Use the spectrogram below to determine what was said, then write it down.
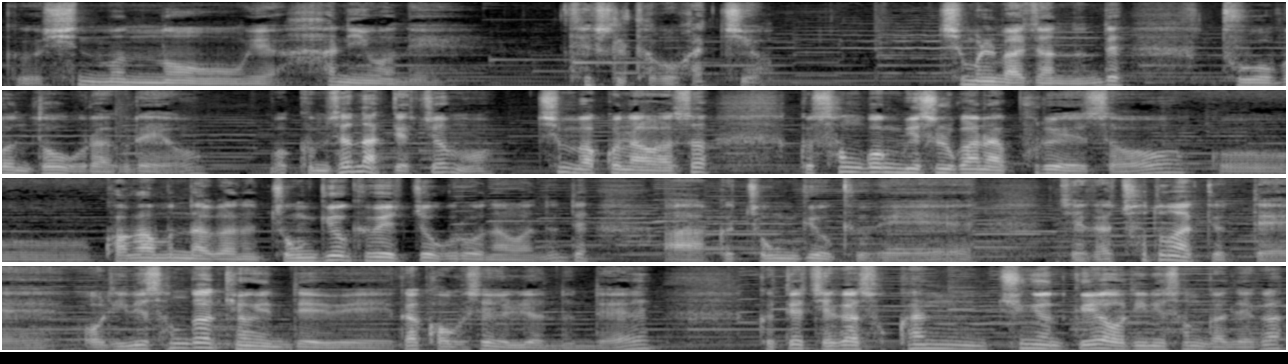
그 신문로의 한의원에 택시를 타고 갔지요. 침을 맞았는데 두어 번 더 오라 그래요. 뭐 금세 낫겠죠 뭐. 침 맞고 나와서 그 성공미술관 앞으로 해서 그 광화문 나가는 종교교회 쪽으로 나왔는데 아 그 종교교회에 제가 초등학교 때 어린이 성가경연 대회가 거기서 열렸는데 그때 제가 속한 충현교회 어린이 성가대가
